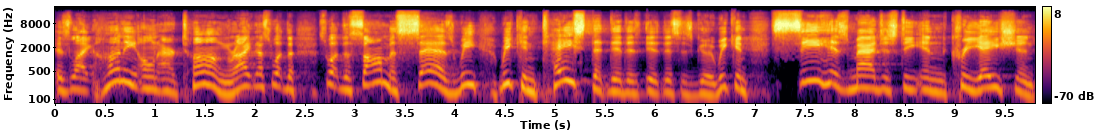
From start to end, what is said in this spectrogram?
is like honey on our tongue, right? That's what the, that's what the psalmist says. We, we can taste that this is good. We can see his majesty in creation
